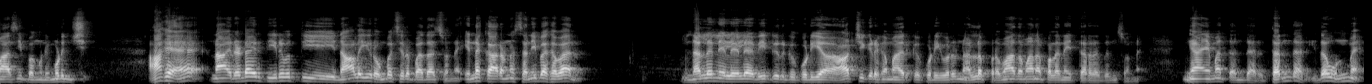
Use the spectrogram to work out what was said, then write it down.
மாசி பங்குனி முடிஞ்சுச்சு ஆக நான் ரெண்டாயிரத்தி இருபத்தி நாலையும் ரொம்ப சிறப்பாக தான் சொன்னேன். என்ன காரணம்? சனி பகவான் நல்ல நிலையில் வீட்டில் இருக்கக்கூடிய ஆட்சி கிரகமாக இருக்கக்கூடியவர் நல்ல பிரமாதமான பலனை தர்றதுன்னு சொன்னேன். நியாயமாக தந்தார். தந்தார். இதான் உண்மை.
